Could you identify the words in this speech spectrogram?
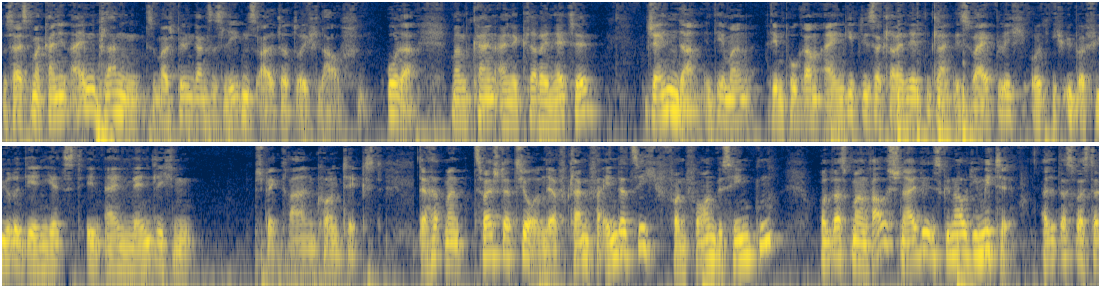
Das heißt, man kann in einem Klang zum Beispiel ein ganzes Lebensalter durchlaufen. Oder man kann eine Klarinette gendern, indem man dem Programm eingibt, dieser Klarinettenklang ist weiblich und ich überführe den jetzt in einen männlichen spektralen Kontext. Da hat man zwei Stationen. Der Klang verändert sich von vorn bis hinten und was man rausschneidet, ist genau die Mitte. Also das, was da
